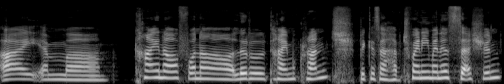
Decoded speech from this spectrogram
I am uh, kind of on a little time crunch because I have 20 minutes session.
